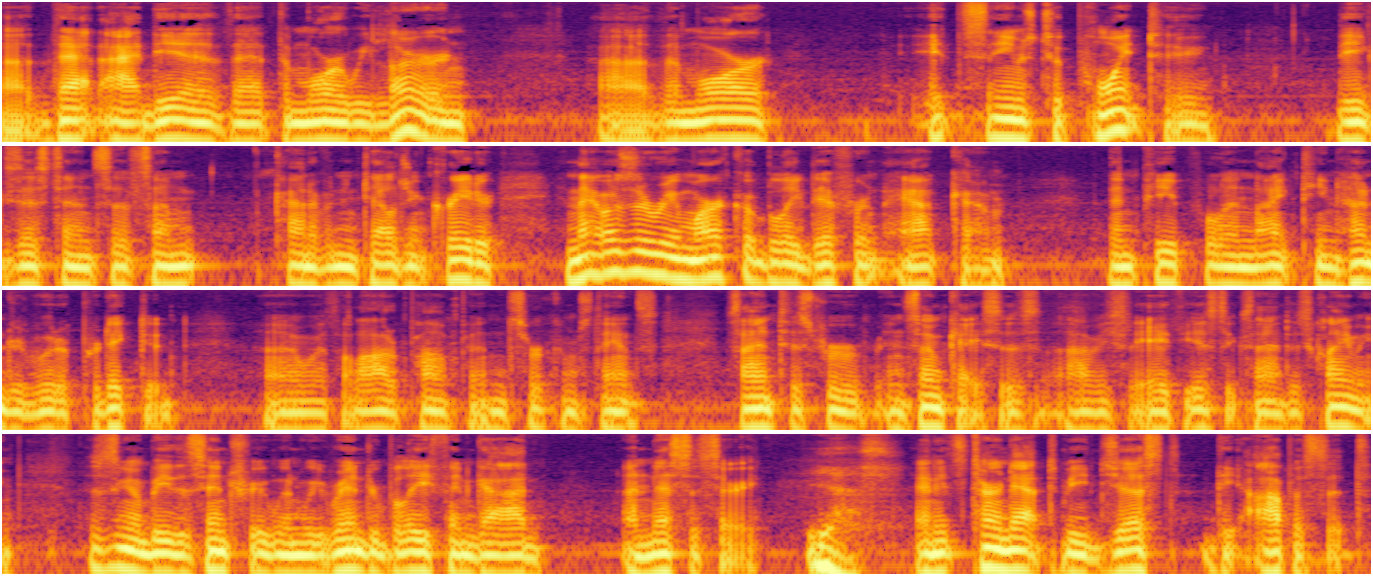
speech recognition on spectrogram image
uh, that idea that the more we learn, uh, the more it seems to point to the existence of some kind of an intelligent creator. And that was a remarkably different outcome than people in 1900 would have predicted uh, with a lot of pomp and circumstance. Scientists were, in some cases, obviously atheistic scientists, claiming this is going to be the century when we render belief in God unnecessary. Yes. And it's turned out to be just the opposite.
